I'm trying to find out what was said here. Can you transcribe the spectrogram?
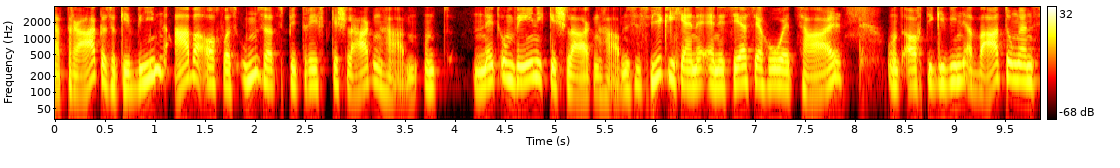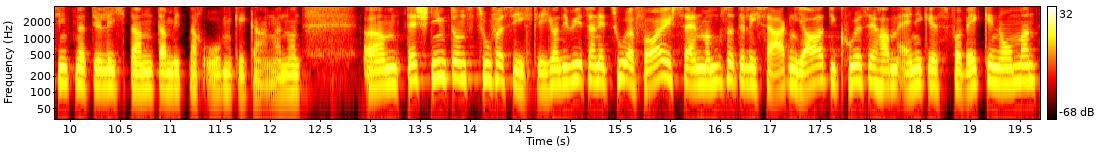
Ertrag, also Gewinn, aber auch was Umsatz betrifft, geschlagen haben und nicht um wenig geschlagen haben. Es ist wirklich eine, eine sehr, sehr hohe Zahl und auch die Gewinnerwartungen sind natürlich dann damit nach oben gegangen. Und das stimmt uns zuversichtlich. Und ich will jetzt auch nicht zu euphorisch sein. Man muss natürlich sagen, ja, die Kurse haben einiges vorweggenommen,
